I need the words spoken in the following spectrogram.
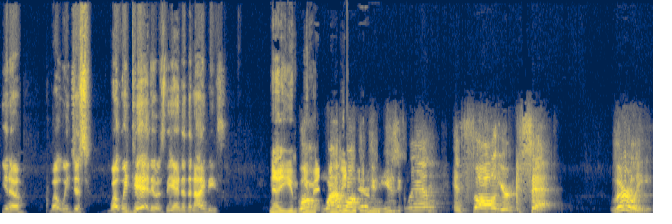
you know, what we just what we did. It was the end of the 90s. Now you, well, you when I walked into Musicland and saw your cassette, literally,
